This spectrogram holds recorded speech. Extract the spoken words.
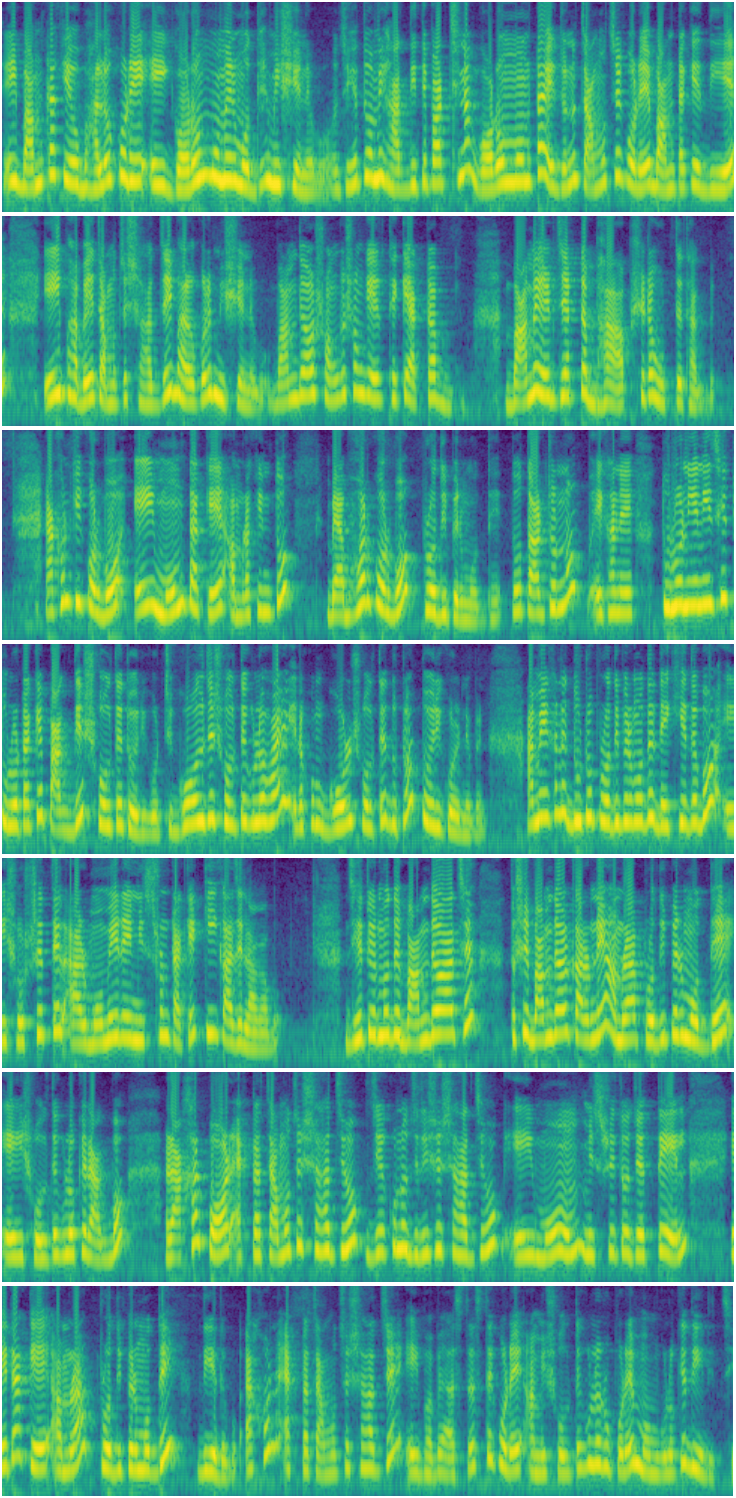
এই বামটাকেও ভালো করে এই গরম মোমের মধ্যে মিশিয়ে নেব। যেহেতু আমি হাত দিতে পারছি না, গরম মোমটা এই জন্য চামচে করে বামটাকে দিয়ে এইভাবে চামচের সাহায্যেই ভালো করে মিশিয়ে নেব। বাম দেওয়ার সঙ্গে সঙ্গে এর থেকে একটা বামের যে একটা ভাব সেটা উঠতে থাকবে। এখন কি করব? এই মোমটাকে আমরা কিন্তু ব্যবহার করব প্রদীপের মধ্যে। তো তার জন্য এখানে তুলো নিয়ে নিয়েছি, তুলোটাকে পাক দিয়ে সলতে তৈরি করছি। গোল যে সলতেগুলো হয়, এরকম গোল সলতে দুটো তৈরি করে নেবেন। আমি এখানে দুটো প্রদীপের মধ্যে দেখিয়ে দেবো এই সর্ষের তেল আর মোমের এই মিশ্রণটাকে কি কাজে লাগাবো। যেহেতু এর মধ্যে বাম দেওয়া আছে, তো সেই বাম দেওয়ার কারণে আমরা প্রদীপের মধ্যে এই সলতেগুলোকে রাখব। রাখার পর একটা চামচের সাহায্যে হোক যে কোনো জিনিসের সাহায্যে হোক, এই মোম মিশ্রিত যে তেল, এটাকে আমরা প্রদীপের মধ্যেই দিয়ে দেব। এখন একটা চামচের সাহায্যে এইভাবে আস্তে আস্তে করে আমি সলতেগুলোর উপরে মোমগুলোকে দিয়ে দিচ্ছি।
